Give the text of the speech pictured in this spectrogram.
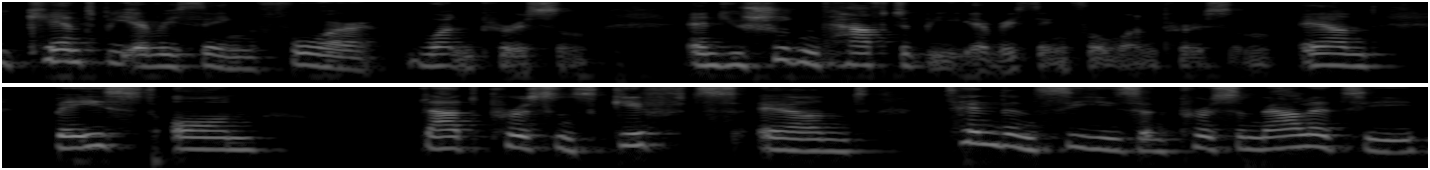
You can't be everything for one person and you shouldn't have to be everything for one person. And based on that person's gifts and tendencies and personality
